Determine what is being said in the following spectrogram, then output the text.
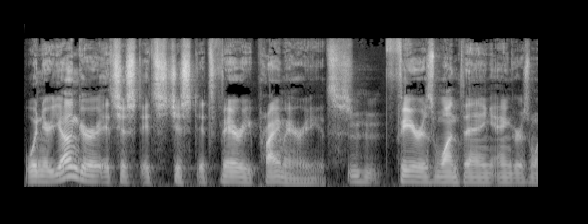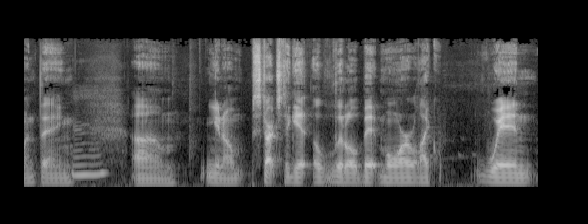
When you're younger, it's just it's just it's very primary. It's fear is one thing, anger is one thing. Um, you know, starts to get a little bit more like when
